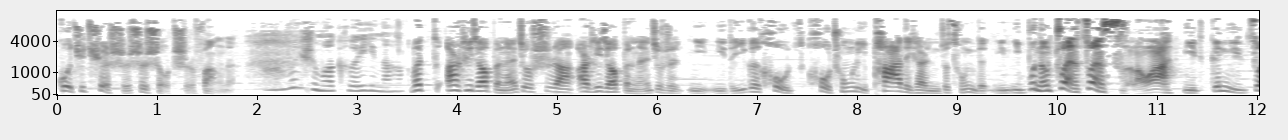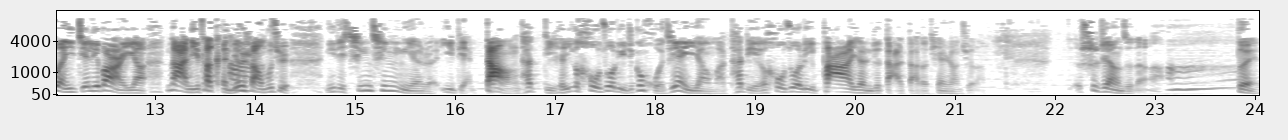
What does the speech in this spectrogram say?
过去确实是手持放的，啊，为什么可以呢？不，二踢脚本来就是啊，二踢脚本来就是你你的一个后后冲力，啪的一下，你就从你的你你不能转转死了啊，你跟你转一接力棒一样，那你他肯定上不去，你得轻轻捏着一点，当它底下一个后坐力就跟火箭一样嘛，它底下后坐力啪一下你就打打到天上去了，是这样子的。啊，对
